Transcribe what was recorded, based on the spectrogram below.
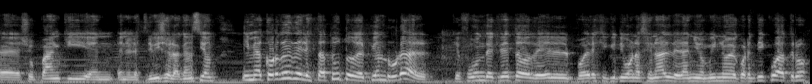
eh, Yupanqui en, en el estribillo de la canción. Y me acordé del Estatuto del Peón Rural, que fue un decreto del Poder Ejecutivo Nacional del año 1944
